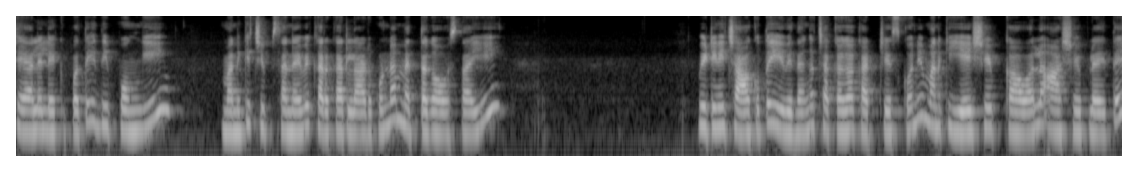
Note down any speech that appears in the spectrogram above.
చేయాలి. లేకపోతే ఇది పొంగి మనకి చిప్స్ అనేవి కరకరలాడకుండా మెత్తగా వస్తాయి. వీటిని చాకుతో ఈ విధంగా చక్కగా కట్ చేసుకొని మనకి ఏ షేప్ కావాలో ఆ షేప్లో అయితే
